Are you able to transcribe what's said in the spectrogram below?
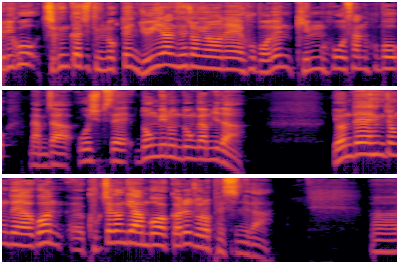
그리고 지금까지 등록된 유일한 세정연의 후보는 김호산 후보 남자 50세 농민운동가입니다. 연대 행정대학원 어, 국제관계안보학과를 졸업했습니다. 어,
